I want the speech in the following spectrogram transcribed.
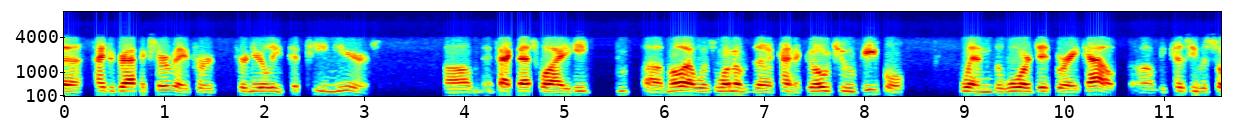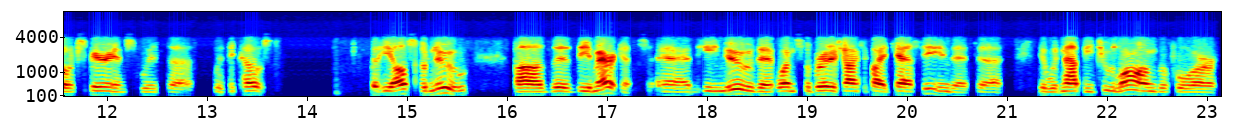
uh, hydrographic survey for, for nearly 15 years. Um, in fact, that's why he uh, Mowat was one of the kind of go-to people when the war did break out uh, because he was so experienced with uh, with the coast. But he also knew uh, the the Americans, and he knew that once the British occupied Castine, that uh, it would not be too long before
